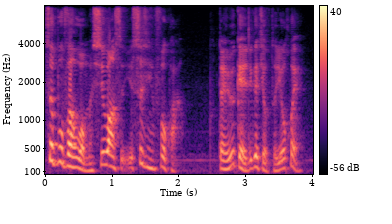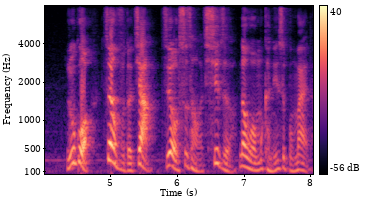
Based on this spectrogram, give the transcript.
这部分我们希望是一次性付款，等于给这个九折优惠。如果政府的价只有市场的七折，那我们肯定是不卖的。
